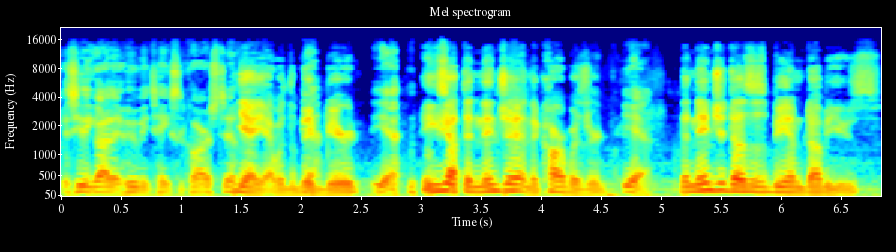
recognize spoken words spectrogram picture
Is he the guy that Hoovie takes the cars to? Yeah, yeah, with the big Yeah. beard. Yeah. He's got the Ninja and the Car Wizard. Yeah. The Ninja does his BMWs,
